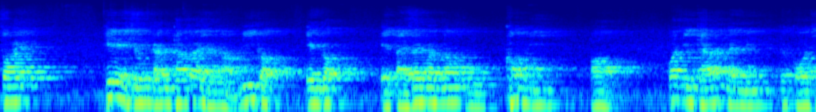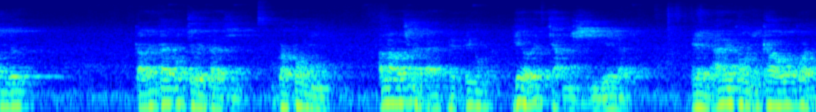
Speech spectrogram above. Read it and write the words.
所以，迄个时阵偷改时哦，美国、英国。诶，大使馆拢有抗议，吼，关于台湾人民的国籍的，甲咱解决即个代志，有甲讲伊。啊，老蒋会甲伊批评讲，迄个咧暂时的啦，嘿，安尼讲伊较好管啦，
